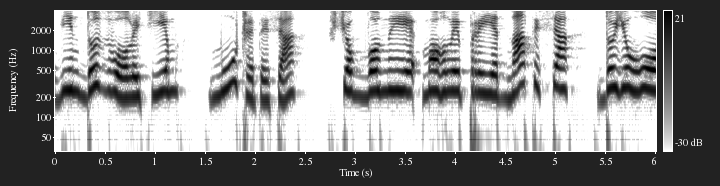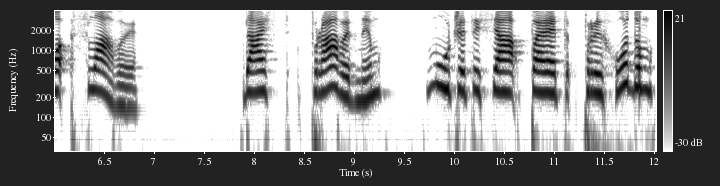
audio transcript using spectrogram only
Він дозволить їм мучитися, щоб вони могли приєднатися до Його слави, дасть праведним мучитися перед приходом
